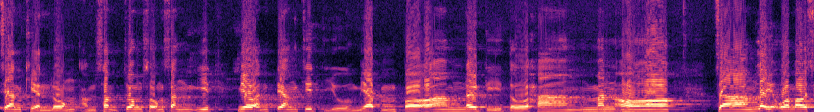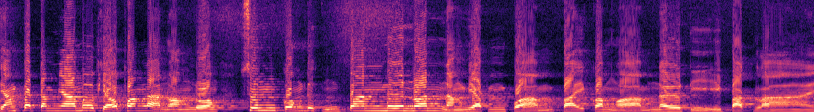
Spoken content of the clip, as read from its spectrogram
เซียนเขียนหลงอ่ำซ้ำจมสงสังอิดเมียวอันเตียงจิตอยู่เมียบปอมเนตีโตหางมันออจางเลยอวมเอาเสียงปัตตมยาเมื่อเผียวพังละนองลง สุนกงดึกตอนมือนอนหนังเมียบปวามไปก้มงอมเนตีปักลาย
